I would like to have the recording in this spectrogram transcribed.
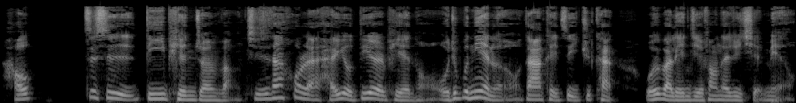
好。这是第一篇专访，其实他后来还有第二篇哦，我就不念了哦，大家可以自己去看，我会把链接放在最前面哦。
